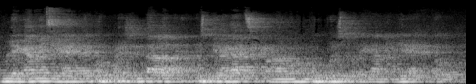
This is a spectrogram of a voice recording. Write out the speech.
un legame diretto per presentarla a questi ragazzi che non avevano più questo legame diretto,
